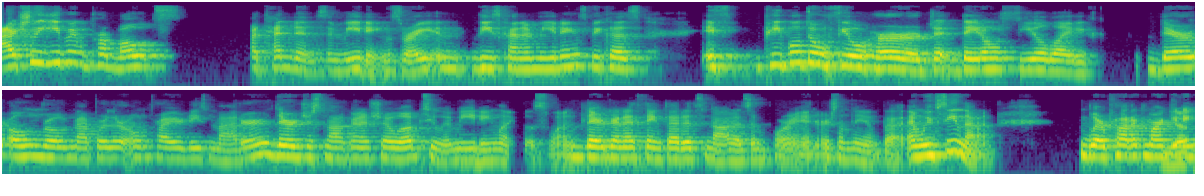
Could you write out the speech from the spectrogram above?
actually even promotes attendance in meetings right in these kind of meetings because if people don't feel heard or they don't feel like their own roadmap or their own priorities matter, they're just not going to show up to a meeting like this one. They're going to think that it's not as important or something like that. And we've seen that where product marketing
